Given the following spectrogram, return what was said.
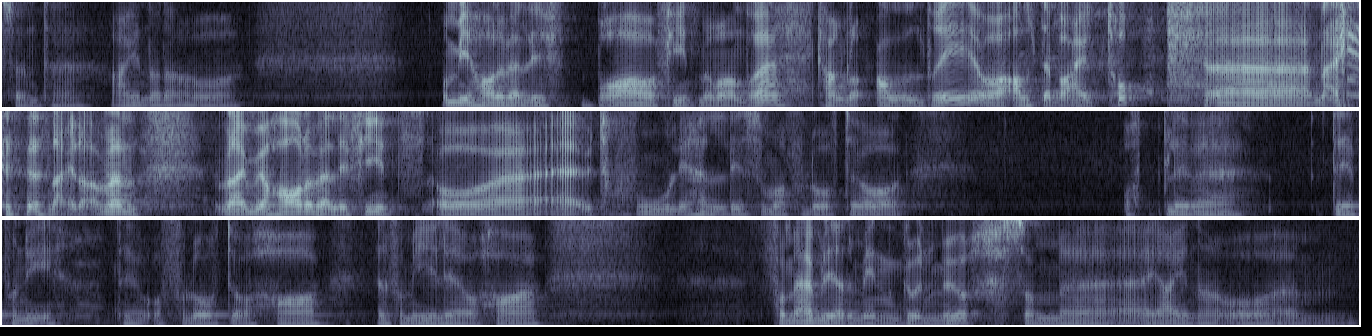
sønnen til Aina. da, og og vi har det veldig bra og fint med hverandre. Krangler aldri, og alt er bare helt topp. Eh, nei, nei da, men Nei, vi har det veldig fint, og er utrolig heldig som har fått lov til å oppleve det på ny. Det å få lov til å ha en familie og ha For meg blir det min grunnmur som er i Aina, og um,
